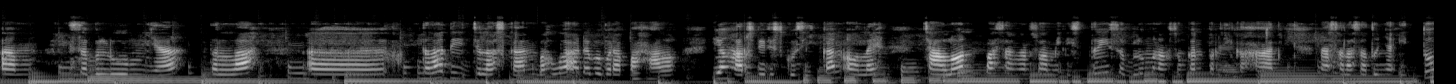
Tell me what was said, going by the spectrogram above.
em, sebelumnya telah eh, telah dijelaskan bahwa ada beberapa hal yang harus didiskusikan oleh calon pasangan suami istri sebelum melangsungkan pernikahan. Nah, salah satunya itu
